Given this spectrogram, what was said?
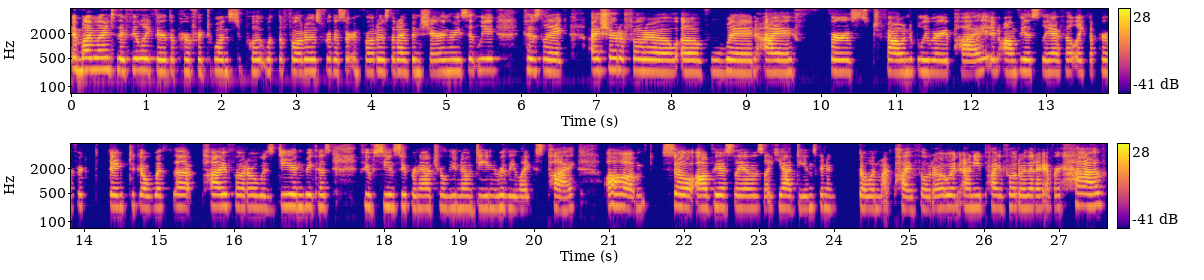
in my mind, they feel like they're the perfect ones to put with the photos for the certain photos that I've been sharing recently. Because, like, I shared a photo of when I first found blueberry pie, and obviously, I felt like the perfect thing to go with that pie photo was Dean because if you've seen Supernatural, you know Dean really likes pie. Um, so obviously, I was like, yeah, Dean's gonna go in my pie photo and any pie photo that I ever have.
